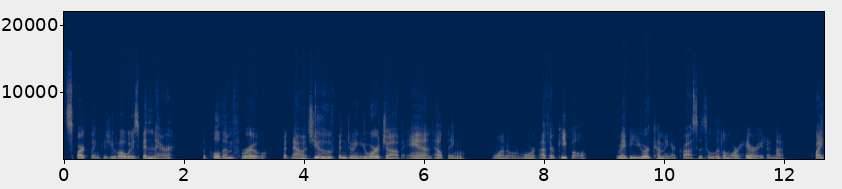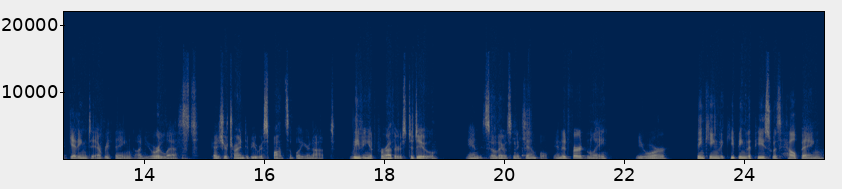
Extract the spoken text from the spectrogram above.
sparkling because you've always been there to pull them through. But now it's you who've been doing your job and helping one or more other people. So maybe you're coming across as a little more harried and not quite getting to everything on your list because you're trying to be responsible. You're not leaving it for others to do. And so there's an example. Inadvertently, you're thinking that keeping the peace was helping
